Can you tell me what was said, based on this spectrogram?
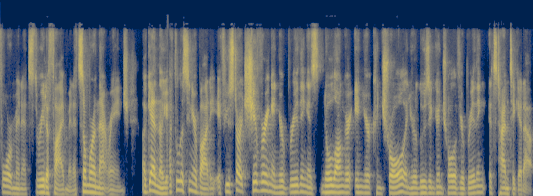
four minutes, three to five minutes, somewhere in that range. Again, though, you have to listen to your body. If you start shivering and your breathing is no longer in your control and you're losing control of your breathing, it's time to get out.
